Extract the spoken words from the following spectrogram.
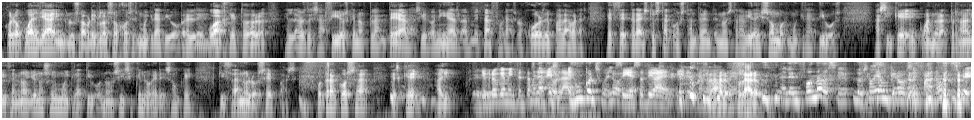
Con lo cual ya incluso abrir los ojos es muy creativo, pero el lenguaje, todos los desafíos que nos plantea, las ironías, las metáforas, los juegos de palabras, etcétera, esto está constantemente en nuestra vida y somos muy creativos. Así que eh, cuando las personas dicen, no, yo no soy muy creativo, no, sí, sí que lo eres, aunque quizá no lo sepas. Otra cosa es que hay... yo creo que me intentas bueno, consolar. Es, un consuelo. Sí, ¿eh? eso te iba a decir. claro, claro. En el fondo lo, sé, lo soy, aunque no lo sepa, ¿no? Sí.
